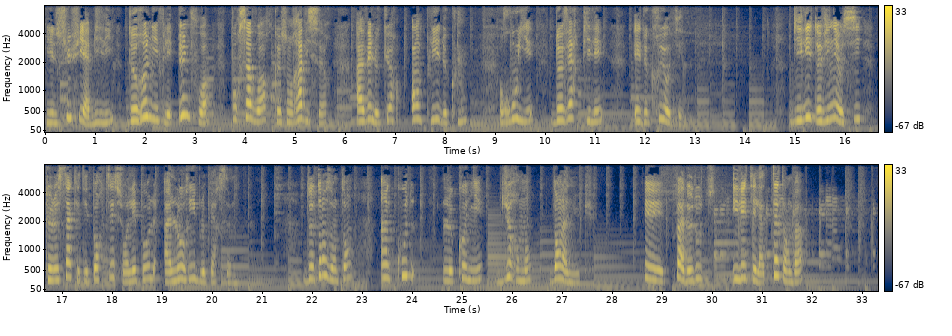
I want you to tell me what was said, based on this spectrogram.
Il suffit à Billy de renifler une fois pour savoir que son ravisseur avait le cœur empli de clous, rouillés, de verre pilé et de cruauté. Billy devinait aussi que le sac était porté sur l'épaule à l'horrible personne. De temps en temps, un coude le cognait durement dans la nuque. Et pas de doute, il était la tête en bas.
